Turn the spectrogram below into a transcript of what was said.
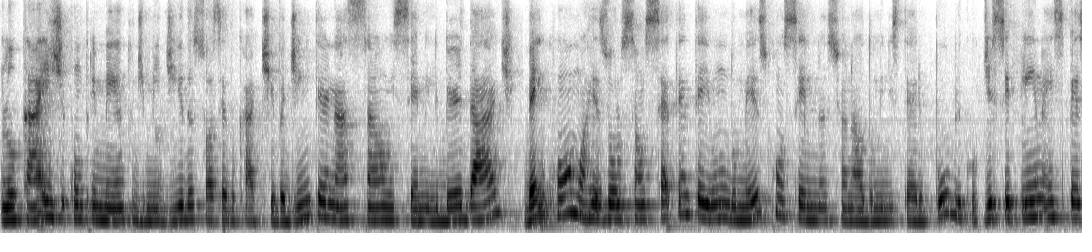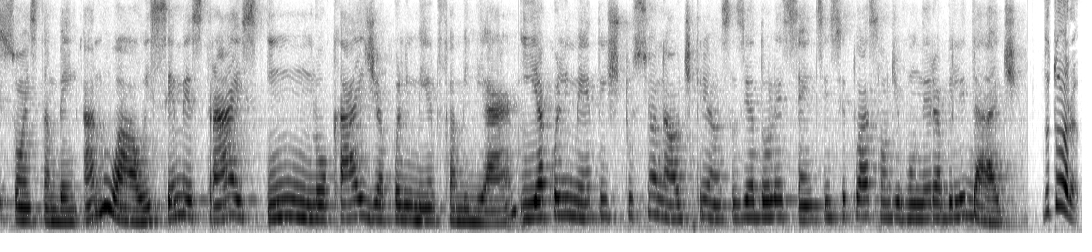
locais de cumprimento de medida socioeducativa de internação e semi-liberdade, bem como a Resolução 71 do mesmo Conselho Nacional do Ministério Público disciplina inspeções também anual e semestrais em locais de acolhimento familiar e acolhimento institucional de crianças e adolescentes em situação de vulnerabilidade. Doutora,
